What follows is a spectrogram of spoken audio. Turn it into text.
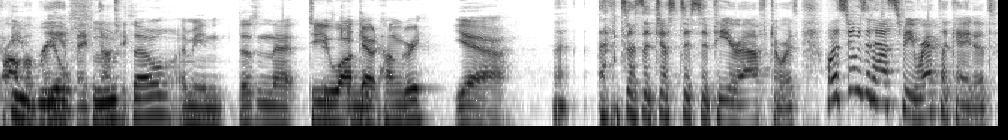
that be real food dodgy. though? I mean, doesn't that Do you can walk out hungry? Yeah. does it just disappear afterwards? One assumes it has to be replicated.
